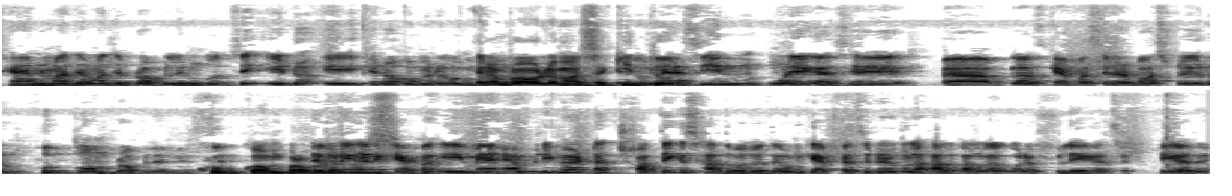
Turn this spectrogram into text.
ফ্যান মাঝে মাঝে প্রবলেম করছে। এটা এই- এরকম এরকম এরকম প্রবলেম আছে কিন্তু মেশিন উড়ে গেছে প্লাস ক্যাপাসিটার বাস্ট এরকম খুব কম প্রবলেম আছে খুব কম প্রবলেম দেখুন এখানে ক্যাপা এই অ্যাম্পলিফায়ারটা ছ থেকে সাত বছর দেখুন ক্যাপাসিটারগুলো হালকা হালকা করে ফুলে গেছে ঠিক আছে?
